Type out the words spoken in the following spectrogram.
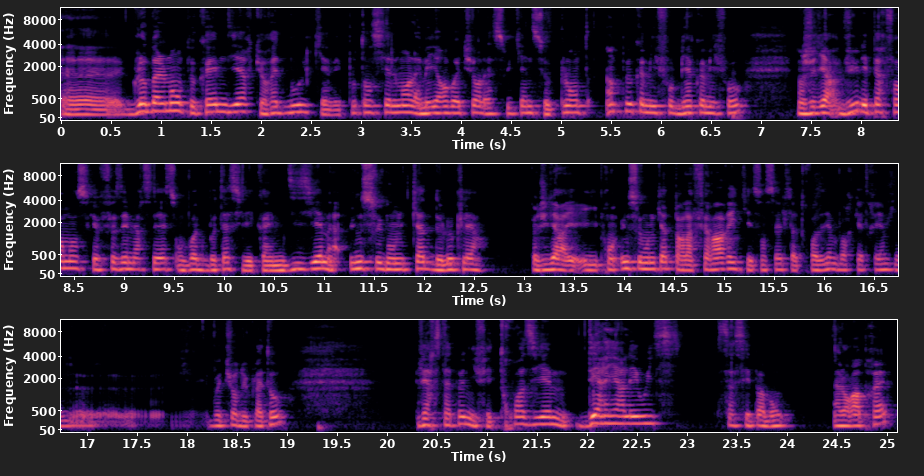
globalement, on peut quand même dire que Red Bull, qui avait potentiellement la meilleure voiture là ce week-end, se plante un peu comme il faut, bien comme il faut je veux dire, vu les performances que faisait Mercedes, on voit que Bottas, il est quand même dixième à 1 seconde 4 de Leclerc. Enfin, je veux dire, il prend 1 seconde 4 par la Ferrari, qui est censée être la troisième, voire quatrième euh, voiture du plateau. Verstappen, il fait troisième derrière Lewis. Ça, c'est pas bon. Alors après,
